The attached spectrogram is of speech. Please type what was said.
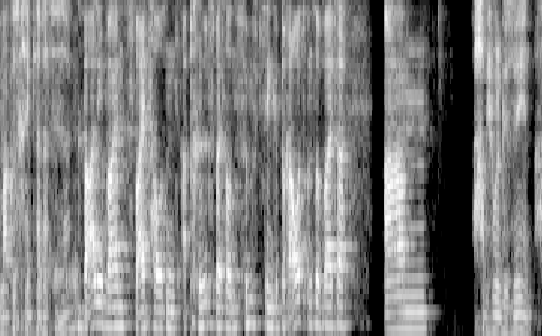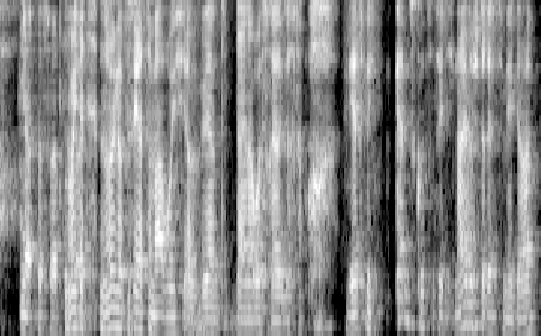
Markus Kränkler dazu sagen. Barleywein 2000, April 2015 gebraut und so weiter. Ähm, Habe ich wohl gesehen. ja, das war Das war, ich, brutal. das war glaube ich, das erste Mal, wo ich äh, während deiner Äußerung gesagt habe, ach, jetzt bin ich ganz kurz tatsächlich neidisch, der Rest ist mir egal.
